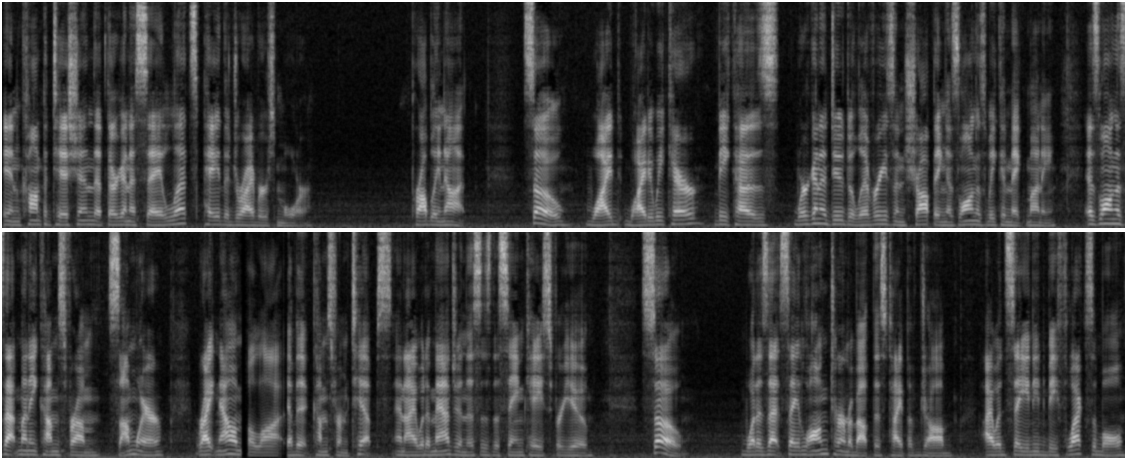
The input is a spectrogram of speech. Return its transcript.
in competition that they're going to say, let's pay the drivers more? Probably not. So, why, why do we care? Because we're going to do deliveries and shopping as long as we can make money. As long as that money comes from somewhere, Right now, a lot of it comes from tips, and I would imagine this is the same case for you. So, what does that say long term about this type of job? I would say you need to be flexible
